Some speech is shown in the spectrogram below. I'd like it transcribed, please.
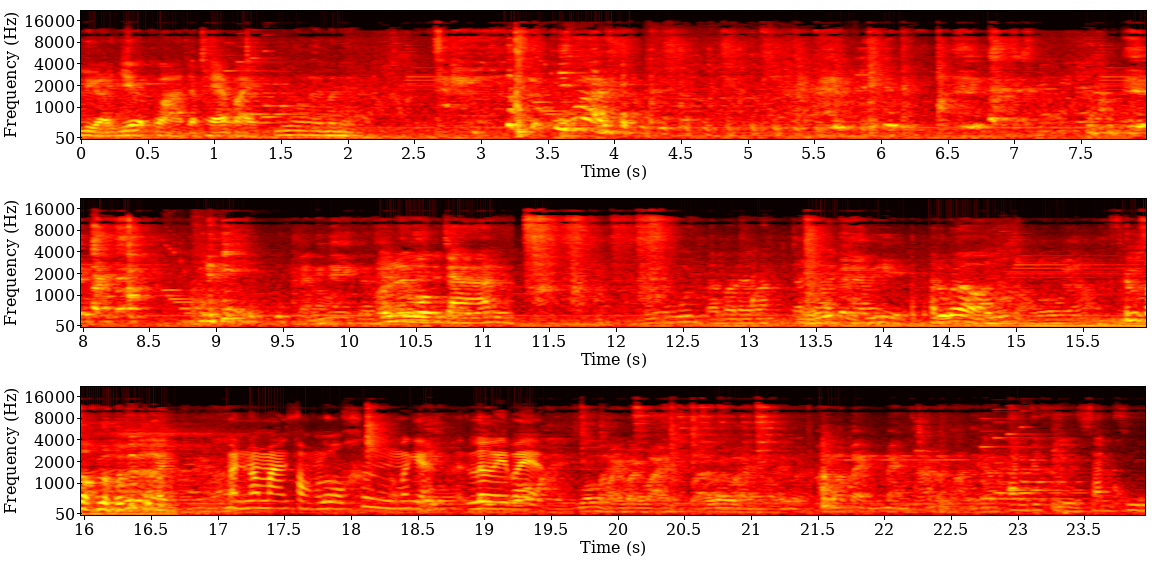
เหลือเยอะกว่าจะแพ้ไปมึงเอาอะไรมาเนี่ยแต่นี่นี่คือเฮ้ยรวมจาน แล้วมาได้ปะทะลุไปแล้วพี่ทะลุไปแล้วเหรอทะลุสองโลแล้วทะลุสองโลไม่เป็นไรมันประมาณ 2 โลครึ่งเมื่อกี้เลยไปอะไหวไหวไหวไหวไหวไหวไหวไหวเอามาแบ่งแบ่งซ้ายแบ่งขวานี่นะสั้นก็คือสั้นคู่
